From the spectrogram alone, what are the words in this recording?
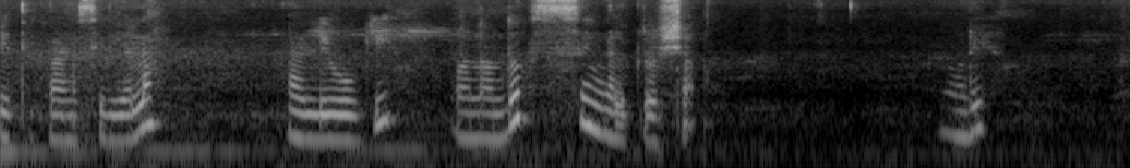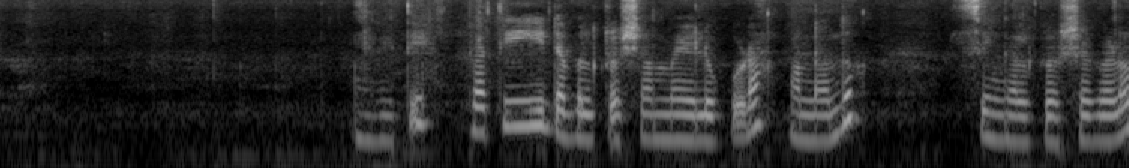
ರೀತಿ ಕಾಣಿಸಿದೆಯಲ್ಲ, ಅಲ್ಲಿ ಹೋಗಿ ಒಂದೊಂದು ಸಿಂಗಲ್ ಕ್ರೋಶ. ನೋಡಿ. ಈ ರೀತಿ ಪ್ರತಿ ಡಬಲ್ ಕ್ರೋಶ ಮೇಲೂ ಕೂಡ ಒಂದೊಂದು ಸಿಂಗಲ್ ಕ್ರೋಶಗಳು.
